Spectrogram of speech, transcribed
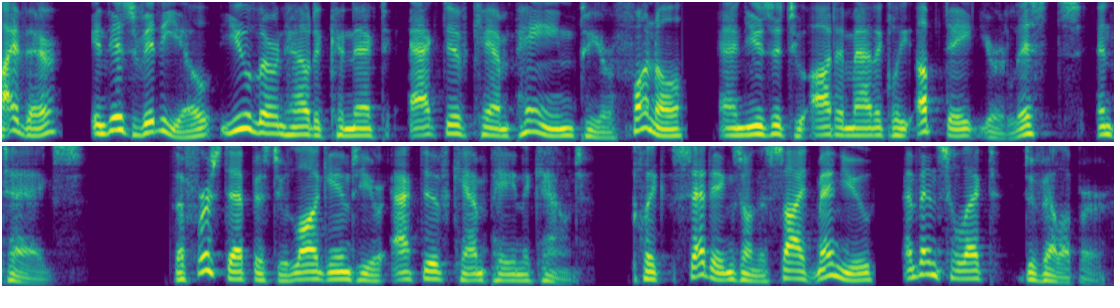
Hi there. In this video, you learn how to connect ActiveCampaign to your funnel and use it to automatically update your lists and tags. The first step is to log into your ActiveCampaign account. Click Settings on the side menu and then select Developer.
